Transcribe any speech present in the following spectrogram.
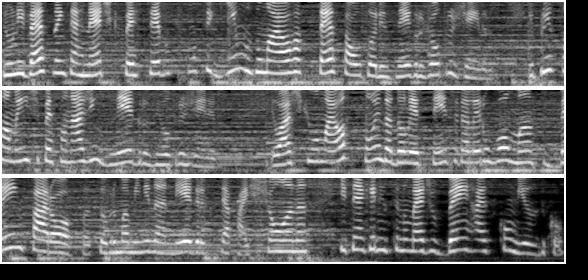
No universo da internet que percebo que conseguimos um maior acesso a autores negros de outros gêneros, e principalmente personagens negros em outros gêneros. Eu acho que o maior sonho da adolescência era ler um romance bem farofa sobre uma menina negra que se apaixona, que tem aquele ensino médio bem high school musical.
